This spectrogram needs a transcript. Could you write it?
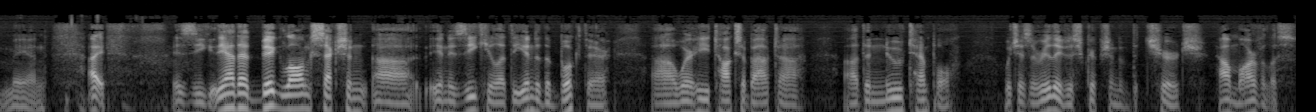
man, I Ezekiel. Yeah, that big long section uh, in Ezekiel at the end of the book there, uh, where he talks about uh, uh, the new temple, which is a really description of the church. How marvelous!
